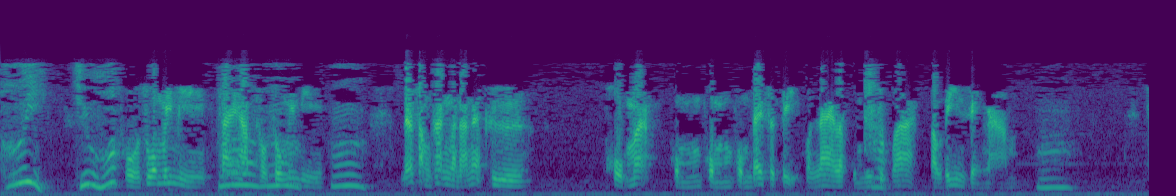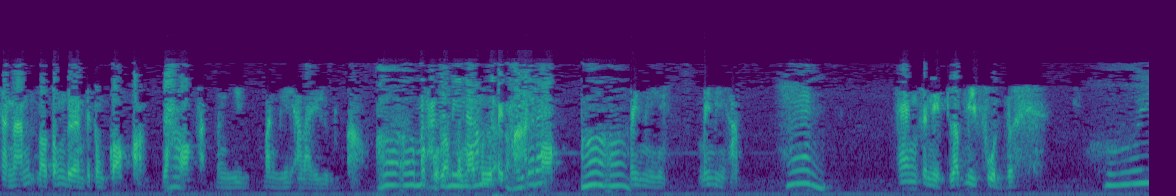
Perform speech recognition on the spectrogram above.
เฮ้ย จริงเหรอโถส้วมไม่มีใช่ครับโถส้วมไม่มีอ๋อแล้วสำคัญกว่านั้นอะคือ ผมอะผมผมผมได้สติคนแรกแล้วผมรู้สึกว่าเราได้ยินเสียงน้ำอ๋อฉะนั้นเราต้องเดินไปตรงก๊อกก่อนว่าครับก๊อกอะมันมีมันมีอะไรหรือเปล่าเออเออมันอาจจะมีผมเอาน้ำมือไปไหลก็ได้ปาดออกเออเออไม่มี ไม่มีครับ แห้ง แห้งสนิทแล้วมีฝุ่นด้วยเฮ้ย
